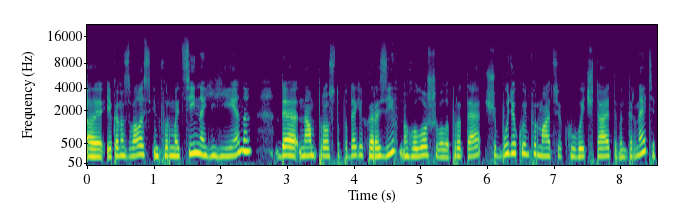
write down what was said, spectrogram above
е, яка називалась інформаційна гігієна, де нам просто по декілька разів наголошували про те, що будь-яку інформацію, яку ви читаєте в інтернеті,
